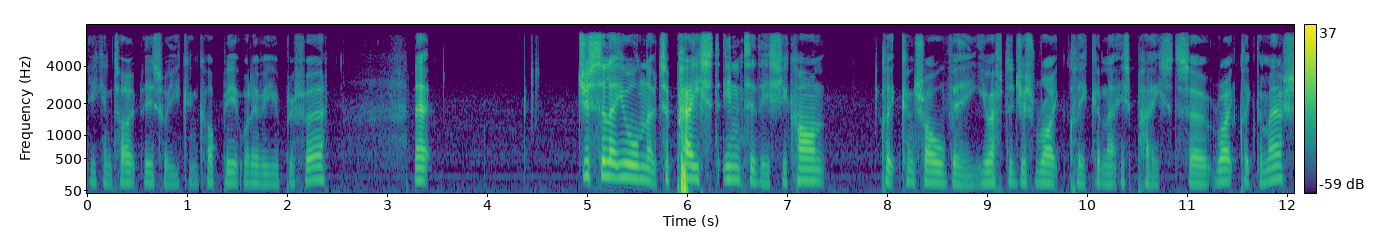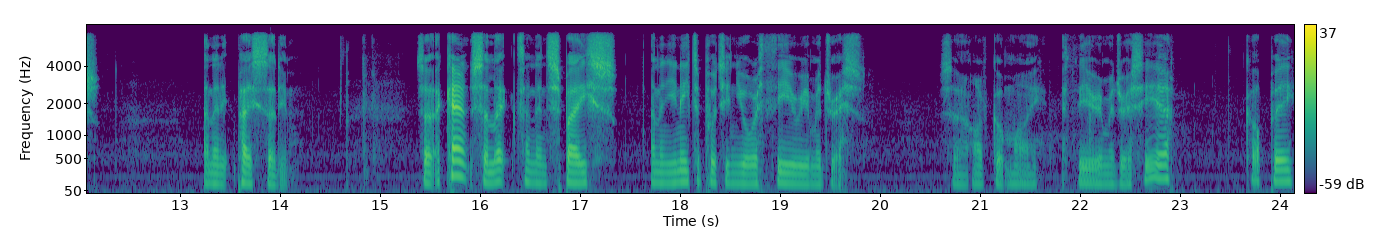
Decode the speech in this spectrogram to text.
you can type this or you can copy it, whatever you prefer. Now, just to let you all know, to paste into this, you can't click Control V. You have to just right click and that is paste. So right click the mouse and then it pastes that in. So account select and then space and then you need to put in your Ethereum address. So I've got my Ethereum address here, copy.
